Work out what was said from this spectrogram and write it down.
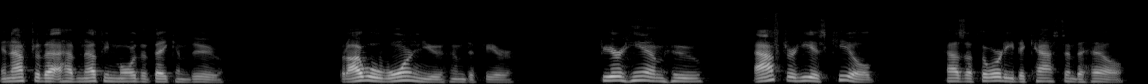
and after that have nothing more that they can do. But I will warn you whom to fear. Fear him who, after he is killed, has authority to cast into hell.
